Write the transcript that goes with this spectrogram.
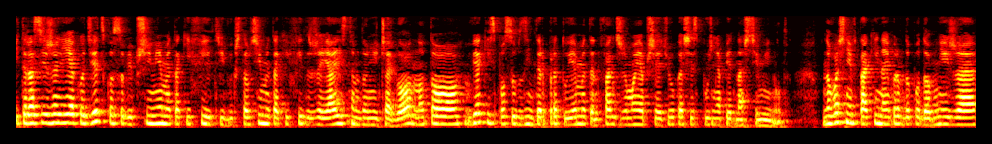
I teraz jeżeli jako dziecko sobie przyjmiemy taki filtr i wykształcimy taki filtr, że ja jestem do niczego, no to w jaki sposób zinterpretujemy ten fakt, że moja przyjaciółka się spóźnia 15 minut? No właśnie w taki najprawdopodobniej, że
